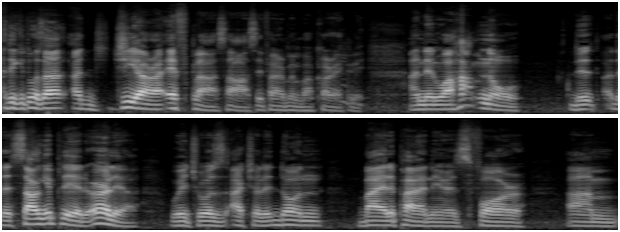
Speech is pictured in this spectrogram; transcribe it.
I think it was a, a G or a F class horse, if I remember correctly. And then what happened now, the, the song you played earlier, which was actually done by the pioneers for um,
